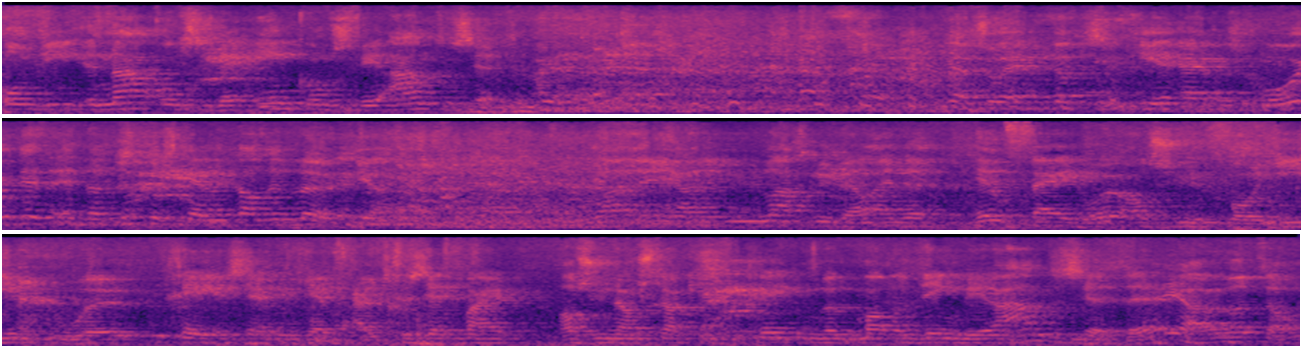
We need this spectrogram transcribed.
om die na onze bijeenkomst weer aan te zetten? Ja, zo heb ik dat eens een keer ergens gehoord en, en dat doet dus kennelijk altijd leuk, ja. Ja, nee, ja, u lacht nu wel. En uh, heel fijn hoor, als u voor hier uw uh, gsm hebt uitgezet. Maar als u nou straks vergeet om dat malle ding weer aan te zetten, hè, ja, wat dan?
